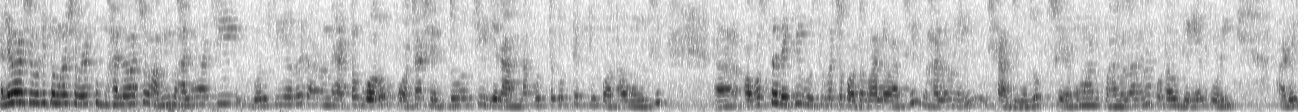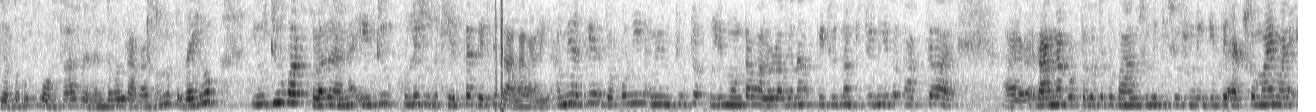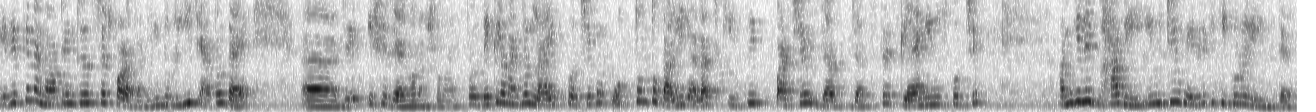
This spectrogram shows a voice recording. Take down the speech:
Hello, আশা করি তোমরা সবাই খুব ভালো আছো। আমি ভালো আছি বলতেই হবে, কারণ এত গরম, পচা সেদ্ধ হচ্ছে যে রান্না করতে করতে একটু কথা বলছি। অবস্থা দেখেই বুঝতে পারছ কত ভালো আছি, ভালো নেই সাজগোজক সেরকম আর ভালো লাগে না, কোথাও গেলে করি। আর ওই যতটুকু করতে হয় প্রেজেন্টেবল থাকার জন্য। তো যাই হোক ইউটিউব আর খোলা যায় না। ইউটিউব খুলে শুধু খেস্তা খেস্তি গালাগালি। আমি আজকে যখনই আমি ইউটিউবটা খুলি, মনটা ভালো লাগে না। কিছু না কিছু নিয়ে তো থাকতে হয়। আর রান্না করতে করতে একটু গান শুনি, কিছু শুনি, কিন্তু এক সময় মানে এদেরকে না নট ইন্টারেস্টেড করা থাকে কিন্তু রিচ এত দেয় যে এসে যায় অনেক সময়। তো দেখলাম একজন লাইভ করছে এবং অত্যন্ত গালিগালাজ কিস্তি পারছে, যা- যাচ্ছে তাই স্ল্যাং ইউজ করছে। আমি গেলে ভাবি ইউটিউব এদেরকে কী করে রিচ দেয়?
